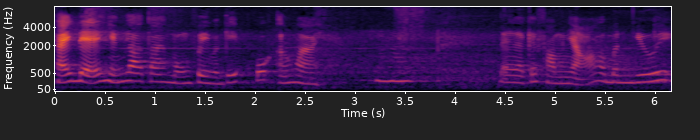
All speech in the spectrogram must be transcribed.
Hãy để những lo toan muộn phiền và kiếp quốc ở ngoài. Đây là cái phòng nhỏ ở bên dưới.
